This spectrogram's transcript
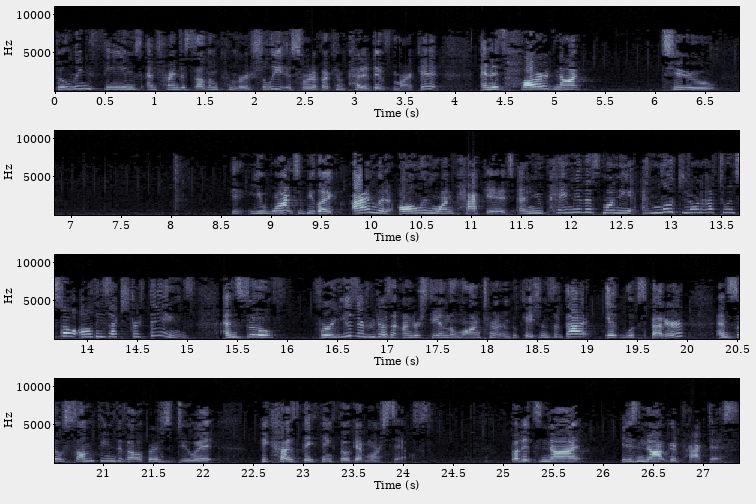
building themes and trying to sell them commercially is sort of a competitive market, and it's hard not to you want to be like, I'm an all-in-one package, and you pay me this money, and look, you don't have to install all these extra things. And so for a user who doesn't understand the long-term implications of that, it looks better. And so some theme developers do it because they think they'll get more sales. But it's not, it is not good practice.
